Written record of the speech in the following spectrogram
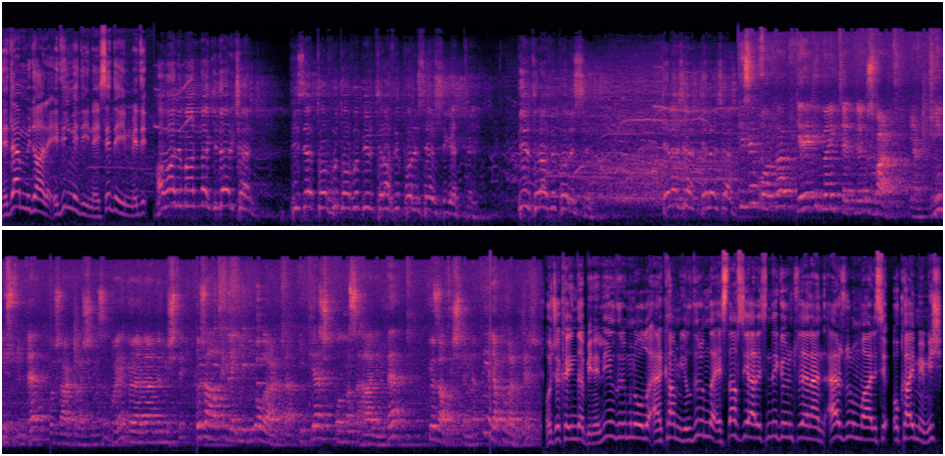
neden müdahale edilmediğine ise değinmedi. Havalimanına giderken bize topu topu bir trafik polisi eşlik etti. Bir trafik polisi. Geleceğim, geleceğim. Bizim orada gerekli güvenlik tedbirlerimiz vardı. Yani binin üstünde polis arkadaşımızı buraya görevlendirmiştik. Gözaltıyla ilgili olarak da ihtiyaç olması halinde gözaltı işlemleri de yapılabilir. Ocak ayında Binali Yıldırım'ın oğlu Erkam Yıldırım'la esnaf ziyaretinde görüntülenen Erzurum valisi Okay Memiş,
